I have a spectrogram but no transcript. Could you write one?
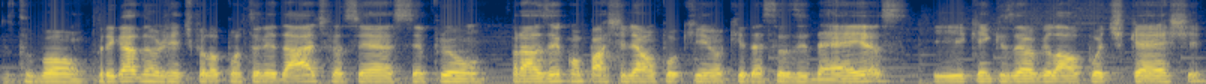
Muito bom. Obrigadão, gente, pela oportunidade. Assim, é sempre um prazer compartilhar um pouquinho aqui dessas ideias. E quem quiser ouvir lá o podcast,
